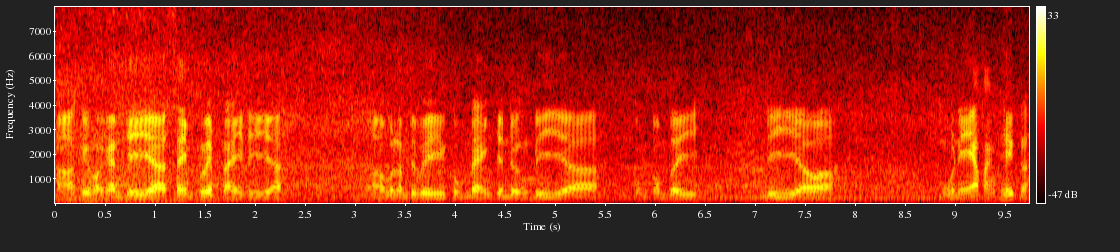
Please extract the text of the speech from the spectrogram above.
Ờ, khi mà các anh chị xem clip này thì uh, Ờ, 15 TV cũng đang trên đường đi ờ, cùng công ty đi ờ, mua né Phan Thiết rồi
